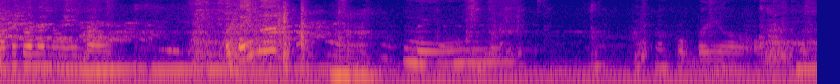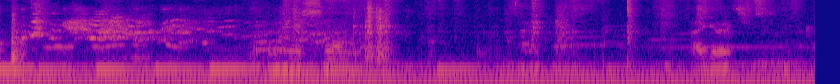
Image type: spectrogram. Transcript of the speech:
Bakit wala nang ilaw?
